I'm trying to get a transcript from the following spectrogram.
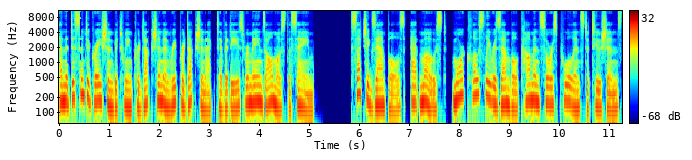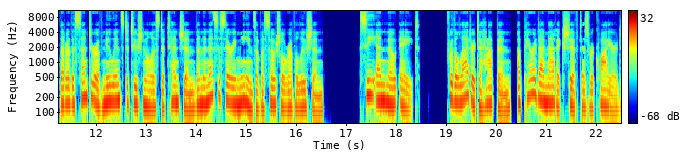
and the disintegration between production and reproduction activities remains almost the same. Such examples, at most, more closely resemble common source pool institutions that are the center of new institutionalist attention than the necessary means of a social revolution. See Endnote 8. For the latter to happen, a paradigmatic shift is required.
